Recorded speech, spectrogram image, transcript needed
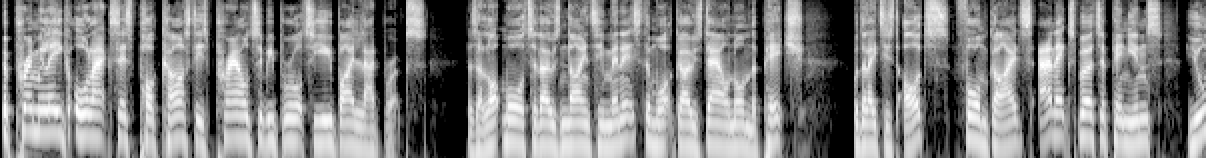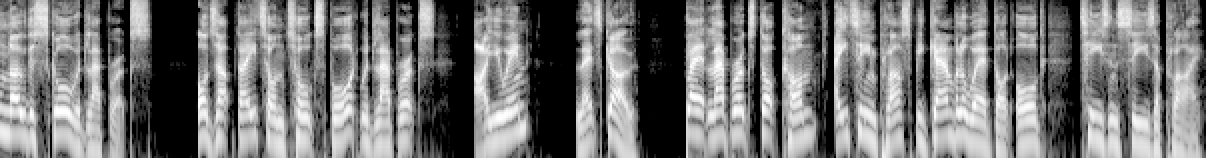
The Premier League All Access podcast is proud to be brought to you by Ladbrokes. There's a lot more to those 90 minutes than what goes down on the pitch. With the latest odds, form guides, and expert opinions, you'll know the score with Ladbrokes. Odds update on Talk Sport with Ladbrokes. Are you in? Let's go. Play at ladbrokes.com, 18 plus, begambleaware.org. T's and C's apply.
